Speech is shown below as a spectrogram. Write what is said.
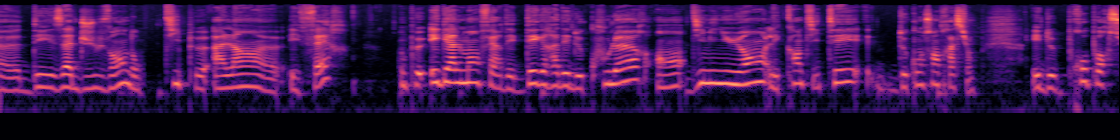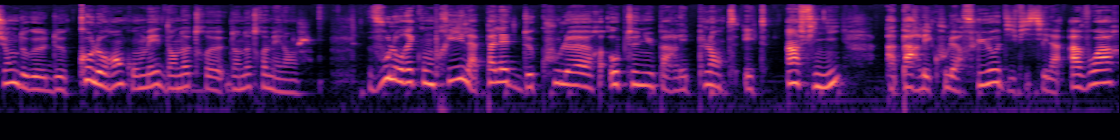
euh, des adjuvants donc type alun et fer. On peut également faire des dégradés de couleurs en diminuant les quantités de concentration et de proportion de, colorants qu'on met dans notre, mélange. Vous l'aurez compris, la palette de couleurs obtenue par les plantes est infinie, à part les couleurs fluo, difficiles à avoir.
